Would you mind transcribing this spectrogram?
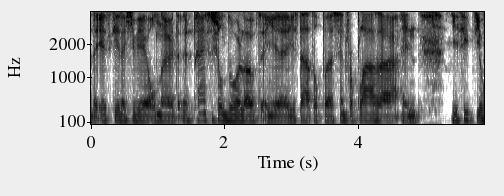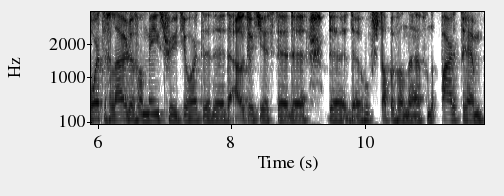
de eerste keer dat je weer onder het, het treinstation doorloopt en je, je staat op eh, Central Plaza en je, ziet, je hoort de geluiden van Main Street, je hoort de, de, de autootjes, de, de, de, de hoefstappen van de, van de paardentram.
